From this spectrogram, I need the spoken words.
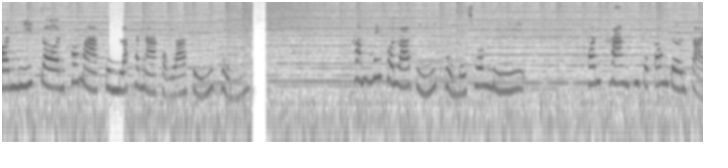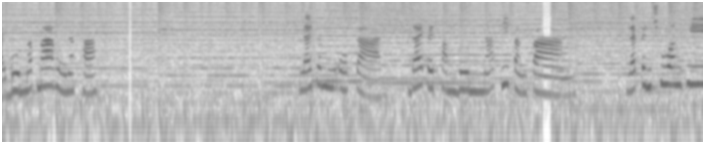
ตอนนี้จรเข้ามากุมลัคนาของราศีมิถุนทำให้คนราศีมิถุนในช่วงนี้ ค่อนข้างที่จะต้องเดินสายบุญมาก ๆ เลยนะคะ และจะมีโอกาสได้ไปทำบุญณที่ต่างๆ และเป็นช่วงที่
